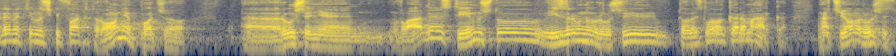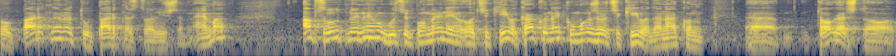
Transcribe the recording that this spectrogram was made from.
remetilički faktor. On je počeo rušenje vlade s tim što izravno ruši Tomislava Karamarka. Znači on ruši svog partnera, tu partnerstva više nema. Apsolutno je nemoguće po meni očekivati. Kako neko može očekivati da nakon toga što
